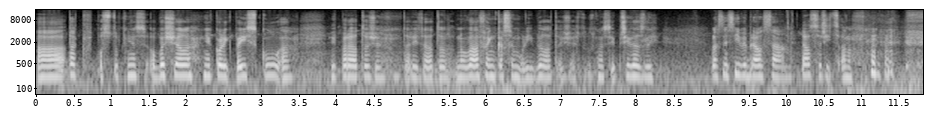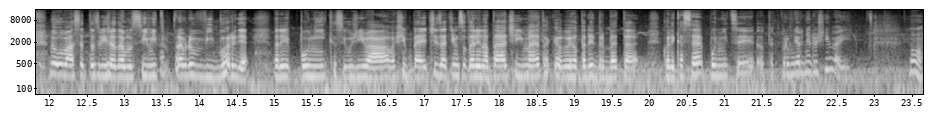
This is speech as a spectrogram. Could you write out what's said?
a tak postupně obešel několik pejsků a vypadá to, že tady tato nová fenka se mu líbila, takže tu jsme si přivezli. Vlastně si ji vybral sám. Dá se říct, ano. no u vás se ta zvířata musí mít opravdu výborně. Tady poník si užívá vaši péči, zatímco tady natáčíme, tak vy ho tady drbete. Kolika se poníci tak průměrně dožívají? No,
